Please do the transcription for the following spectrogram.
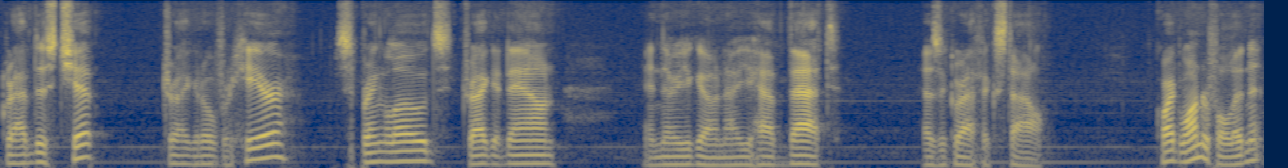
grab this chip, drag it over here, spring loads, drag it down, and there you go. Now you have that as a graphic style. Quite wonderful, isn't it?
